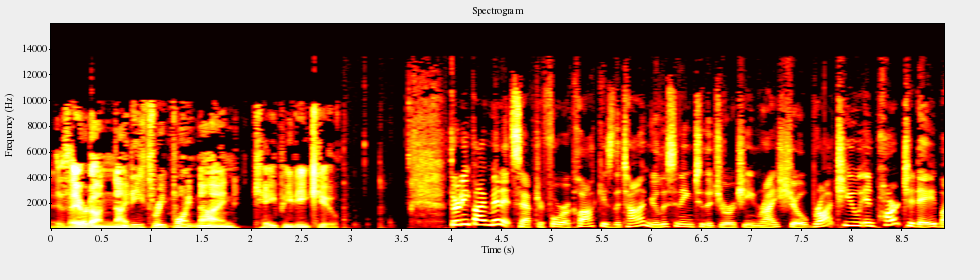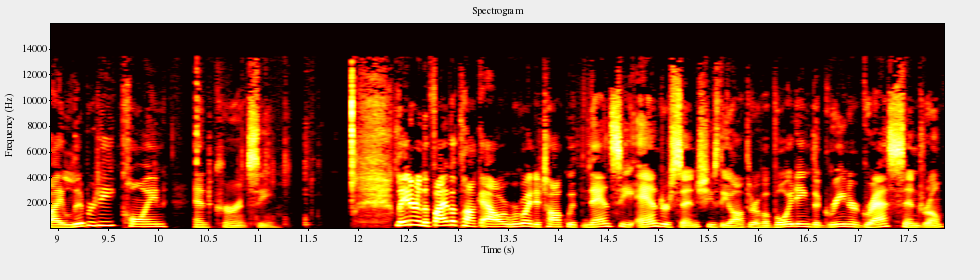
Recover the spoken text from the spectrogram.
It's aired on 93.9 KPDQ. 35 minutes after 4 o'clock is the time. You're listening to The Georgene Rice Show, brought to you in part today by Liberty Coin and Currency. Later in the 5 o'clock hour, we're going to talk with Nancy Anderson. She's the author of Avoiding the Greener Grass Syndrome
